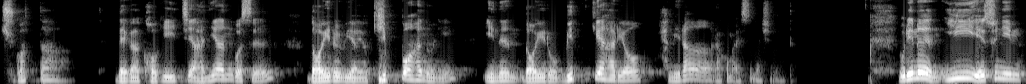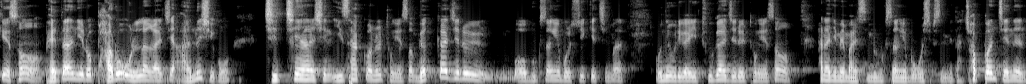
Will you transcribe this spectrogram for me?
죽었다. 내가 거기 있지 아니한 것을 너희를 위하여 기뻐하노니 이는 너희로 믿게 하려 함이라라고 말씀하십니다. 우리는 이 예수님께서 베다니로 바로 올라가지 않으시고 지체하신 이 사건을 통해서 몇 가지를 뭐 묵상해 볼 수 있겠지만 오늘 우리가 이 두 가지를 통해서 하나님의 말씀을 묵상해 보고 싶습니다. 첫 번째는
